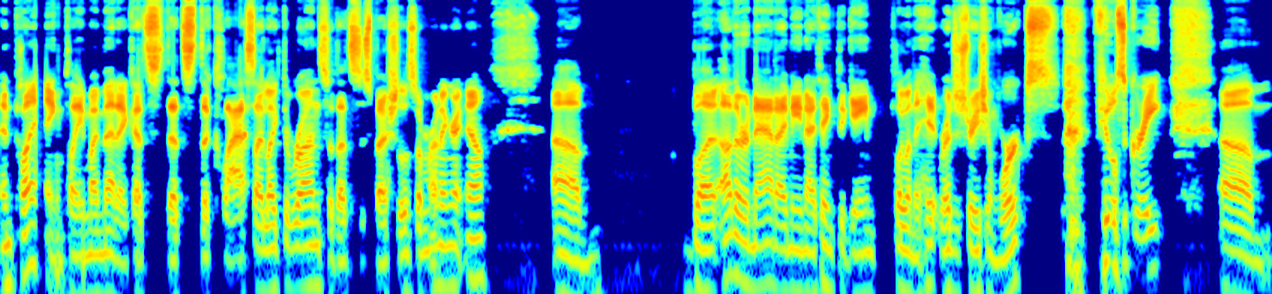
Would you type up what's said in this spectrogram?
and playing, playing my medic. That's that's the class I like to run. So that's the specialist I'm running right now. Um, but other than that, I mean, I think the gameplay when the hit registration works feels great. Um,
